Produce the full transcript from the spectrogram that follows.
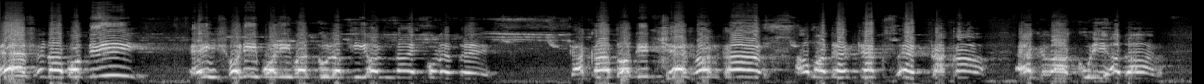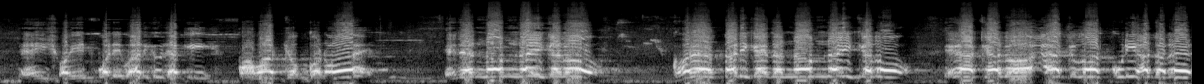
হ্যাঁ সেনাপতি, এই শরীর পরিবারগুলো কি অন্যায় করেছে? টাকা তো দিচ্ছে সরকার আমাদের ট্যাক্সের টাকা এক লাখ কুড়ি হাজার এই শহীদ পরিবারগুলো কি পাওয়ার যোগ্য নয় এদের নাম নেই কেন ঘরের তালিকা এদের নাম নেই কেন এরা কেন এক লাখ কুড়ি হাজারের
